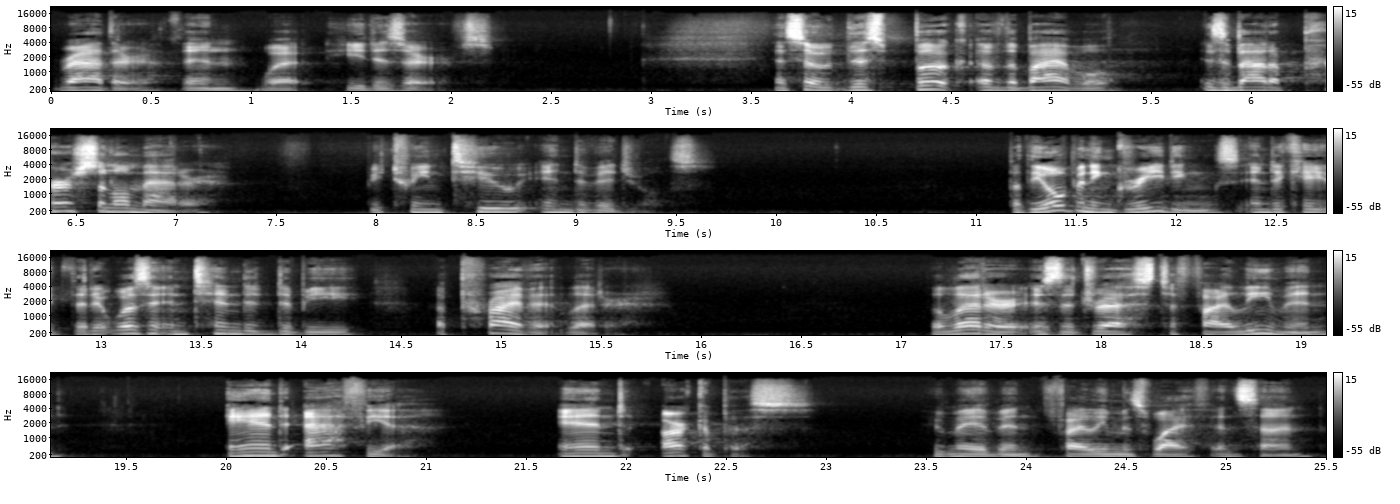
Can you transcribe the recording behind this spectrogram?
rather than what he deserves. And so, this book of the Bible is about a personal matter between two individuals. But the opening greetings indicate that it wasn't intended to be a private letter. The letter is addressed to Philemon and Apphia and Archippus, who may have been Philemon's wife and son,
